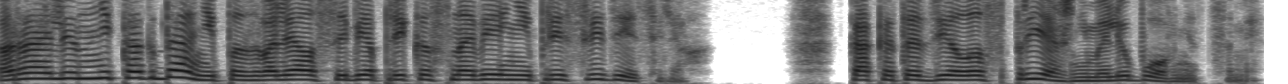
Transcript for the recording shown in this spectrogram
Райлин никогда не позволял себе прикосновений при свидетелях, как это делал с прежними любовницами.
